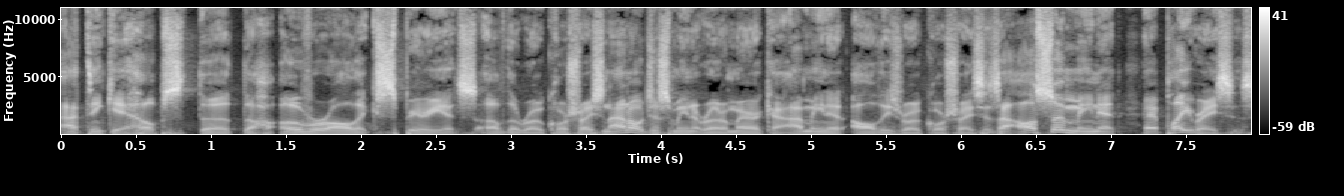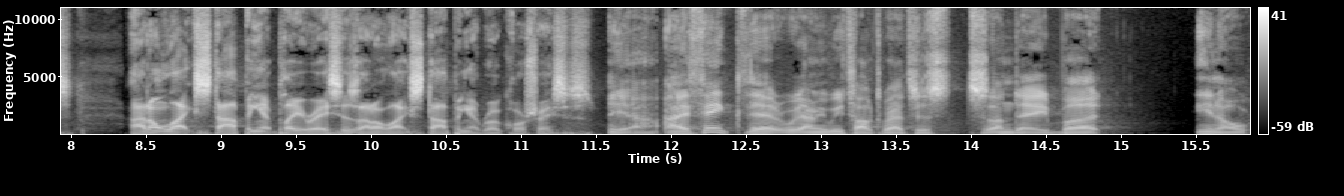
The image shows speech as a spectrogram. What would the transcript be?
I think it helps the the overall experience of the road course race. And I don't just mean at Road America. I mean at all these road course races. I also mean it at plate races. I don't like stopping at plate races. I don't like stopping at road course races. Yeah, I think that we, I mean we talked about this Sunday, but you know,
